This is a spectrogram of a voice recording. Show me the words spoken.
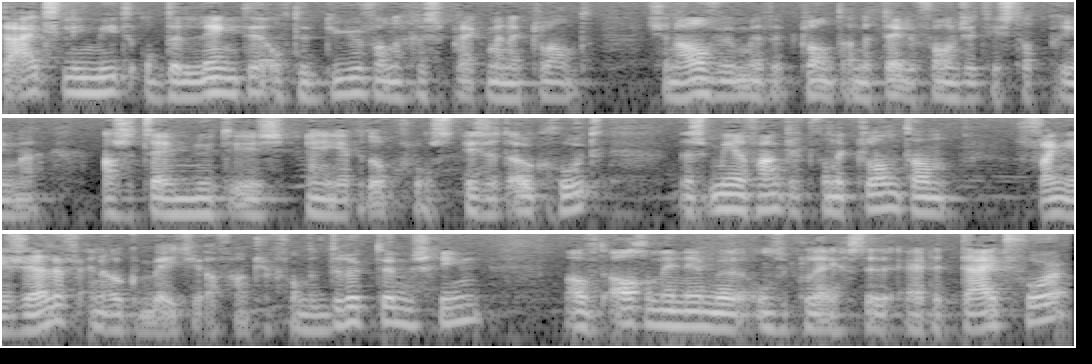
tijdslimiet op de lengte of de duur van een gesprek met een klant. Als je een half uur met een klant aan de telefoon zit, is dat prima. Als het twee minuten is en je hebt het opgelost, is dat ook goed. Dat is meer afhankelijk van de klant dan van jezelf. En ook een beetje afhankelijk van de drukte misschien. Maar over het algemeen nemen onze collega's er de tijd voor.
